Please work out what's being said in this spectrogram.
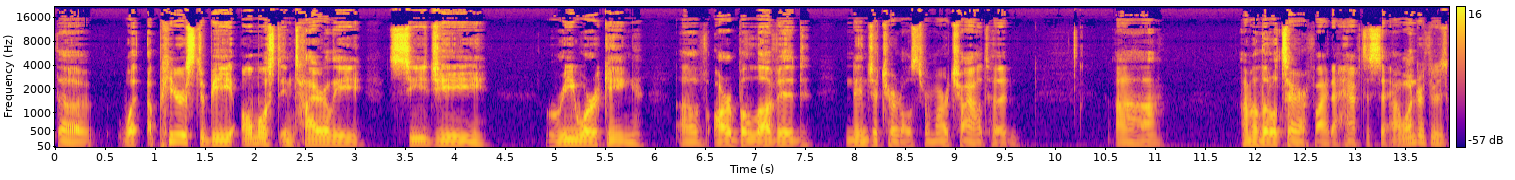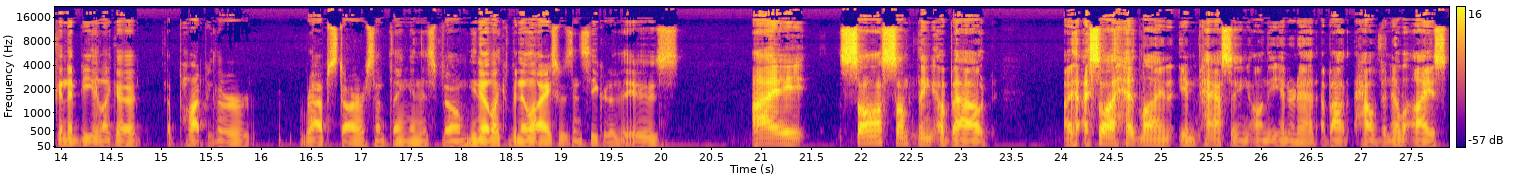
The what appears to be almost entirely CG reworking of our beloved Ninja Turtles from our childhood. Uh, I'm a little terrified, I have to say. I wonder if there's going to be like a, a popular rap star or something in this film. You know, like Vanilla Ice was in Secret of the Ooze. I saw something about. I, I saw a headline in passing on the internet about how Vanilla Ice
